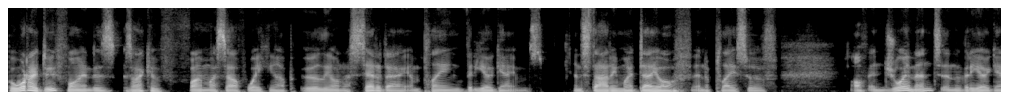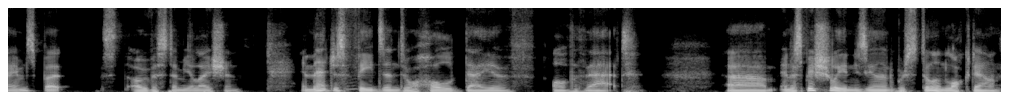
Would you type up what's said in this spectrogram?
But what I do find is, is I can find myself waking up early on a Saturday and playing video games and starting my day off in a place of of enjoyment in the video games, but overstimulation. And that just feeds into a whole day of of that. Um, and especially in New Zealand, we're still in lockdown.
